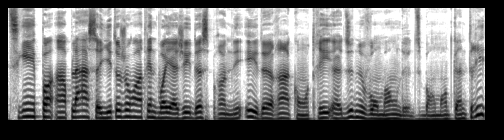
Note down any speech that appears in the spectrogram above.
tient pas en place. Il est toujours en train de voyager, de se promener et de rencontrer euh, du nouveau monde, du bon monde country.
